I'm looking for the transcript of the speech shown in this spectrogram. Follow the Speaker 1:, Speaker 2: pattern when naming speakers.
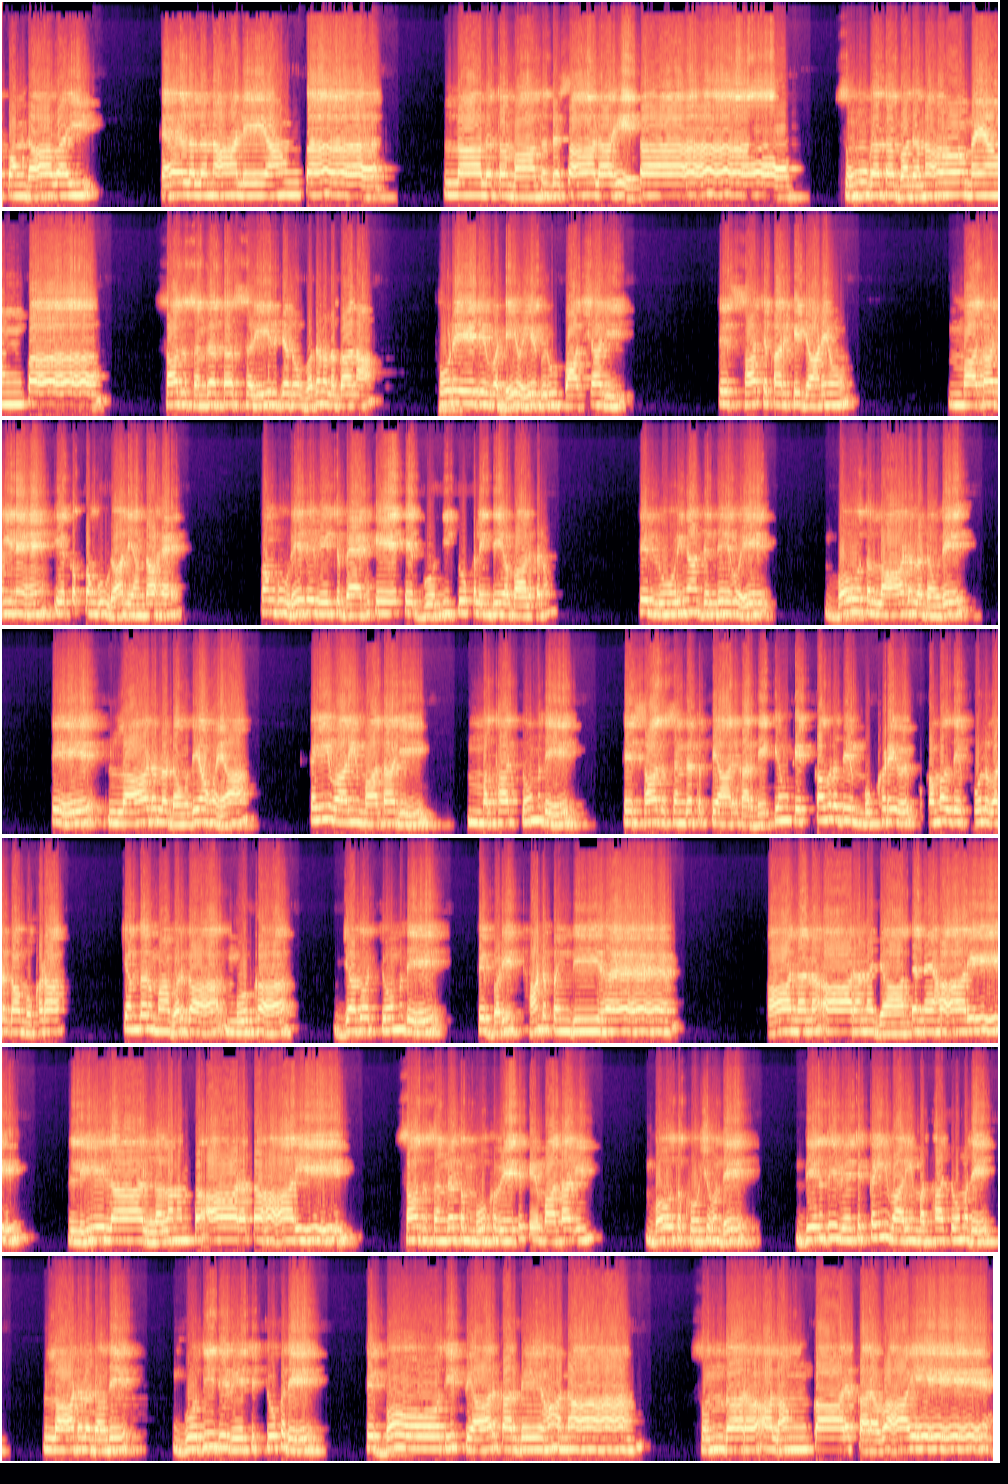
Speaker 1: ਪੌਂਡਾਵਈ ਕਹਿ ਲਲਨਾ ਲੈ ਅੰਕਾ ਲਾਲਤ ਮਾਤ ਬਿਸਾਲਾ ਹੇਤਾ। ਸੂਗਤ ਬਦਨ ਮੈਂ ਅੰਕਾ ਸਾਧ ਸੰਗਤ ਸਰੀਰ ਜਦੋਂ ਵਧਣ ਲੱਗਾ ਨਾ, ਥੋੜੇ ਜੇ ਵੱਡੇ ਹੋਏ ਗੁਰੂ ਪਾਤਸ਼ਾਹ ਜੀ, ਤੇ ਸੱਚ ਕਰਕੇ ਜਾਣਿਓ ਮਾਤਾ ਜੀ ਨੇ ਇੱਕ ਪੰਘੂੜਾ ਲਿਆਂਦਾ ਹੈ। ਪੰਘੂੜੇ ਦੇ ਵਿੱਚ ਬੈਠ ਕੇ ਤੇ ਗੋਦੀ ਚੁੱਕ ਲੈਂਦੇ ਆ ਬਾਲਕ ਨੂੰ ਤੇ ਲੋਰੀਆਂ ਦਿੰਦੇ ਹੋਏ ਬਹੁਤ ਲਾਡ ਲਡਾਉਂਦੇ ਤੇ ਲਾਡ ਲਡਾਉਂਦਿਆਂ ਹੋਇਆ ਕਈ ਵਾਰੀ ਮਾਤਾ ਜੀ ਮੱਥਾ ਚੁੰਮਦੇ ਤੇ ਸਾਧ ਸੰਗਤ ਪਿਆਰ ਕਰਦੇ, ਕਿਉਂਕਿ ਕਮਲ ਦੇ ਮੁਖੜੇ, ਕਮਲ ਦੇ ਫੁੱਲ ਵਰਗਾ ਮੁਖੜਾ, ਚੰਦਰਮਾ ਵਰਗਾ ਮੁਖ, ਜਦੋਂ ਚੁੰਮਦੇ ਤੇ ਬੜੀ ਠੰਡ ਪੈਂਦੀ ਹੈ। ਆਨਨ ਆਰਨ ਜਾਤ ਨਿਹਾਰੀ, ਲੀਲਾ ਲਲਨੰਤ ਆਰਤ ਹਾਰੀ। ਸਾਧ ਸੰਗਤ ਮੁਖ ਵੇਖ ਕੇ ਮਾਤਾ ਜੀ ਬਹੁਤ ਖੁਸ਼ ਹੁੰਦੇ। ਦਿਨ ਦੇ ਵਿੱਚ ਕਈ ਵਾਰੀ ਮੱਥਾ ਚੁੰਮਦੇ ਲਾਡ ਲਡਾਉਂਦੇ, ਗੋਦੀ ਦੇ ਵਿੱਚ ਚੁੱਕਦੇ ਤੇ ਬਹੁਤ ਹੀ ਪਿਆਰ ਕਰਦੇ ਹਨ। ਸੁੰਦਰ ਅਲੰਕਾਰ ਕਰਵਾਏ।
